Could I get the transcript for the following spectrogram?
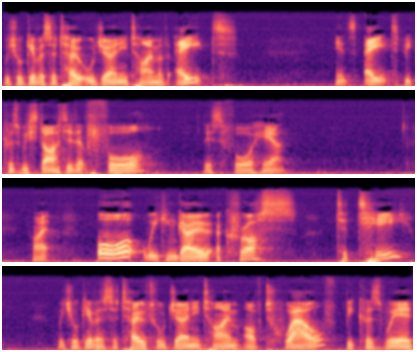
which will give us a total journey time of 8 it's 8 because we started at 4, this 4 here. Right? Or we can go across to T, which will give us a total journey time of 12 because we're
